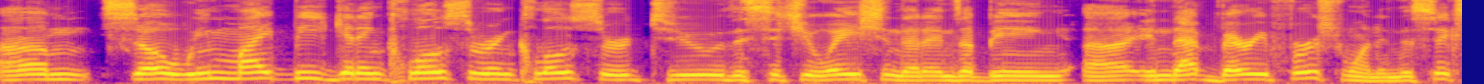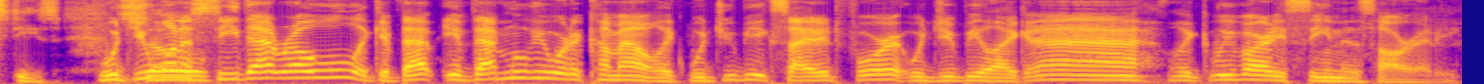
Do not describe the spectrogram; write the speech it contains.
Um, so we might be getting closer and closer to the situation that ends up being uh, in that very first one in the 60s. Would you want to see that, Raul? Like, if that if that movie were to come out, like, would you be excited for it? Would you be like, ah, like we've already seen this already?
